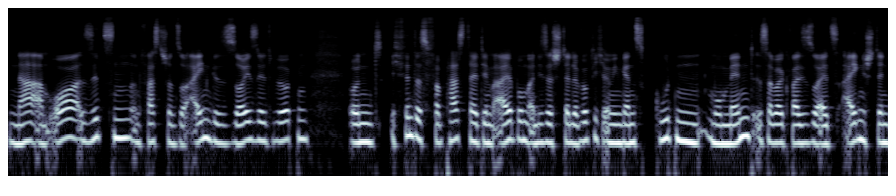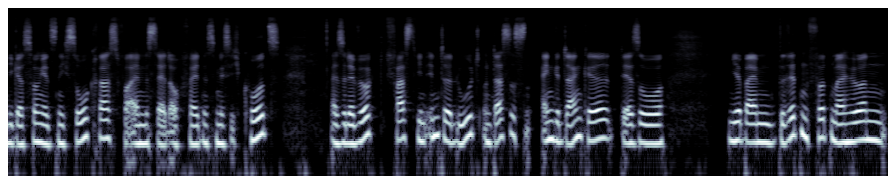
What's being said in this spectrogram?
nah am Ohr sitzen und fast schon so eingesäuselt wirken. Und ich finde, das verpasst halt dem Album an dieser Stelle wirklich irgendwie einen ganz guten Moment, ist aber quasi so als eigenständiger Song jetzt nicht so krass, vor allem ist er halt auch verhältnismäßig kurz. Also der wirkt fast wie ein Interlude und das ist ein Gedanke, der so mir beim dritten, vierten Mal hören,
